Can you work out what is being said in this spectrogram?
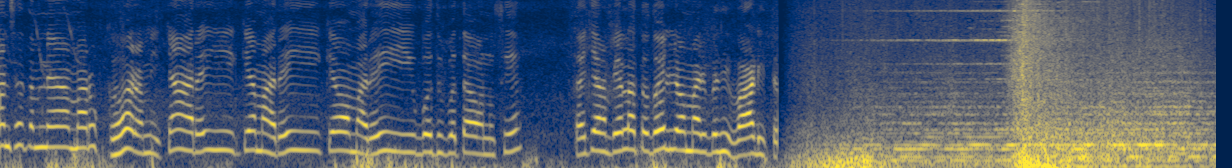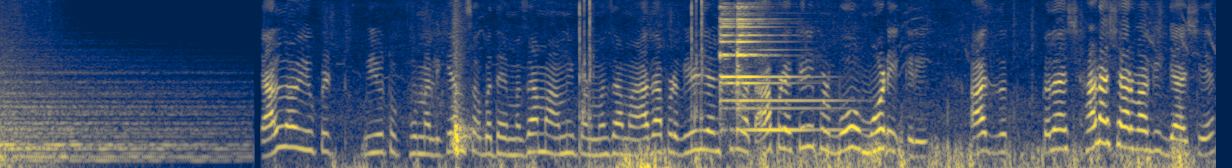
બતાવવાનું છે તમને મારું ઘર, અમે ક્યાં રહી, કેમાં રહી, કેવામાં રહી એ બધું બતાવવાનું છે. તો અત્યારે પહેલાં તો દોઈ લો અમારી બધી વાડી ચાલો યુટ્યુબ ફેમિલી કેમ છો? બધા મજામાં? અમે પણ મજામાં. આજ આપણે વિડીયોની શરૂઆત આપણે કરી, પણ બહુ મોડી કરી. આજ કદાચ સાડા ચાર વાગી ગયા છે.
